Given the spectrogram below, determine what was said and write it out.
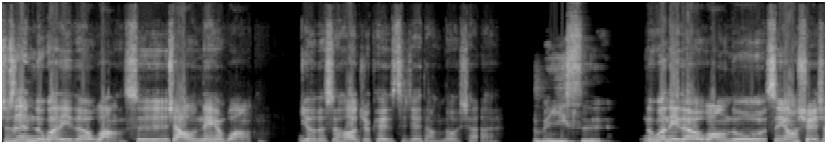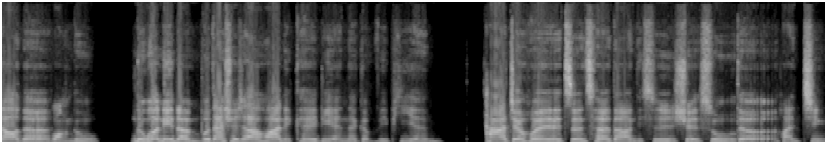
就是如果你的网是校内网。有的时候就可以直接 download 下来，什么意思？如果你的网络是用学校的网络，如果你人不在学校的话，你可以连那个 VPN，它就会侦测到你是学术的环境。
